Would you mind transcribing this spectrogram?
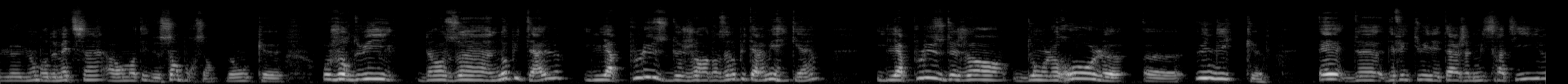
le nombre de médecins a augmenté de 100%. Donc euh, aujourd'hui, dans un hôpital, il y a plus de gens, dans un hôpital américain, il y a plus de gens dont le rôle unique est d'effectuer des tâches administratives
